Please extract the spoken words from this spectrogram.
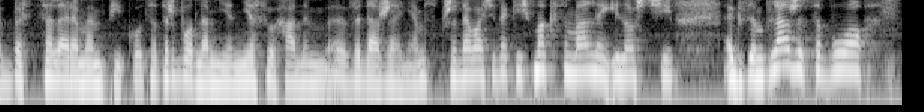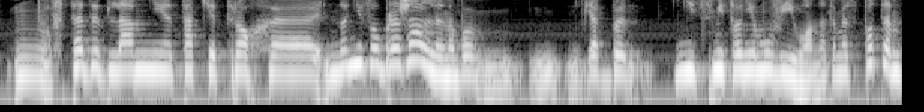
y, bestsellerem Empiku, co też było dla mnie niesłychanym y, wydarzeniem. Sprzedała się w jakiejś maksymalnej ilości egzemplarzy, co było mm, wtedy dla mnie takie trochę no niewyobrażalne, no bo mm, jakby nic mi to nie mówiło. Natomiast potem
